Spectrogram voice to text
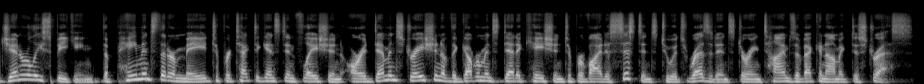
Generally speaking, the payments that are made to protect against inflation are a demonstration of the government's dedication to provide assistance to its residents during times of economic distress.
